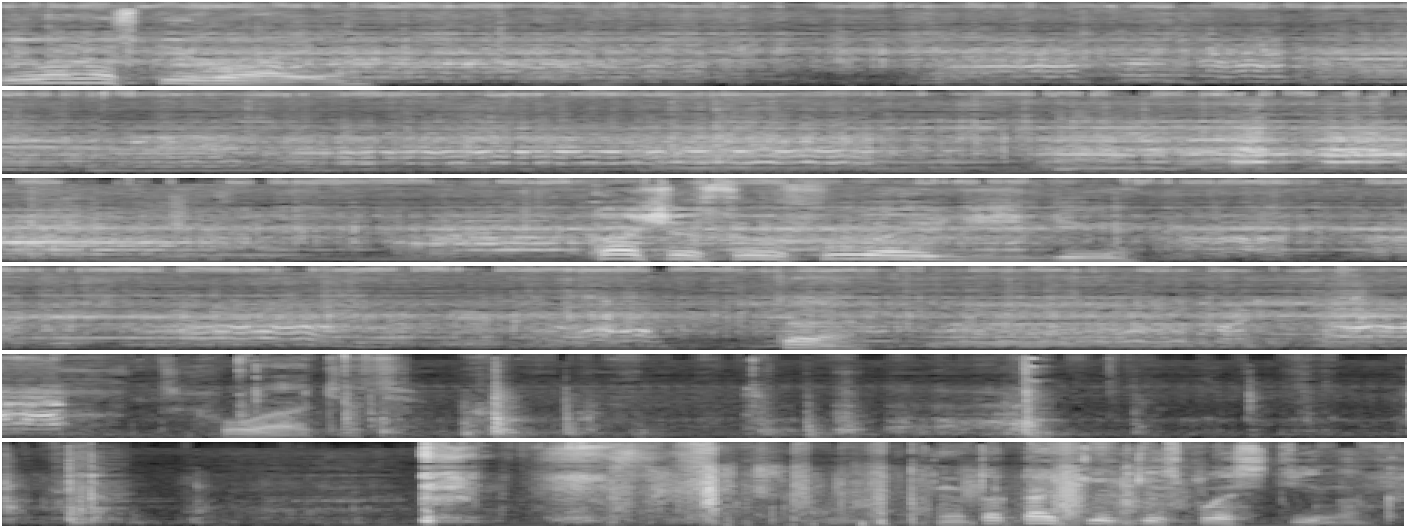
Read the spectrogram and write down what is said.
І воно співає. Качество Full HD. Так. Хватит. Ну така кількість пластинок.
